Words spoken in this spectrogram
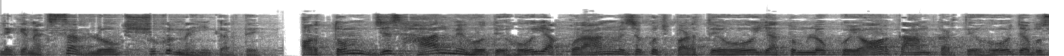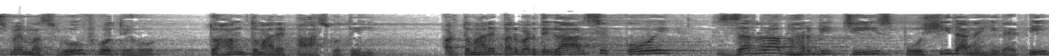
लेकिन अक्सर लोग शुक्र नहीं करते। और तुम जिस हाल में होते हो या कुरान में से कुछ पढ़ते हो या तुम लोग कोई और काम करते हो, जब उसमें मसरूफ होते हो तो हम तुम्हारे पास होते हैं। और तुम्हारे परवरदिगार से कोई जर्रा भर भी चीज़ पोशीदा नहीं रहती,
